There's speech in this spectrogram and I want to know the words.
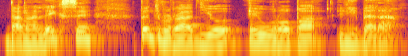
Dan Alexe pentru Radio Europa Liberă.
